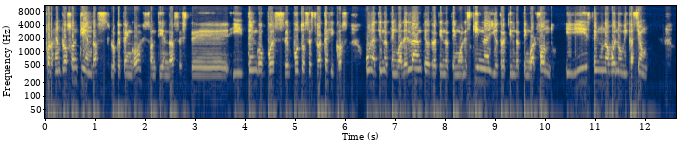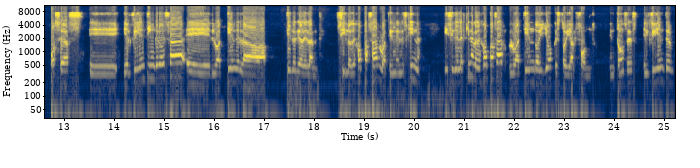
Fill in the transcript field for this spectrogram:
por ejemplo, son tiendas, lo que tengo, son tiendas, este, y tengo pues en puntos estratégicos. Una tienda tengo adelante, otra tienda tengo en la esquina y otra tienda tengo al fondo. Y tengo una buena ubicación. O sea, eh, el cliente ingresa, eh, lo atiende la tienda de adelante. Si lo dejó pasar, lo atiende en la esquina. Y si de la esquina lo dejó pasar, lo atiendo yo que estoy al fondo. Entonces, el cliente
